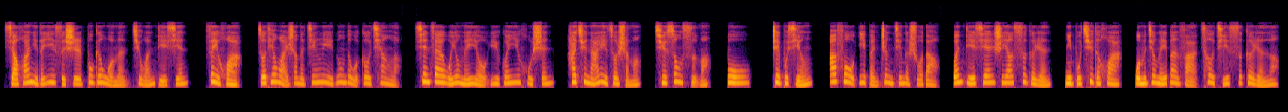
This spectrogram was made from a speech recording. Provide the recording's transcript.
小华，你的意思是不跟我们去玩碟仙？废话，昨天晚上的经历弄得我够呛了，现在我又没有玉观音护身，还去哪里做什么？去送死吗？不，这不行。”阿父一本正经的说道。玩碟仙是要四个人，你不去的话，我们就没办法凑齐四个人了。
